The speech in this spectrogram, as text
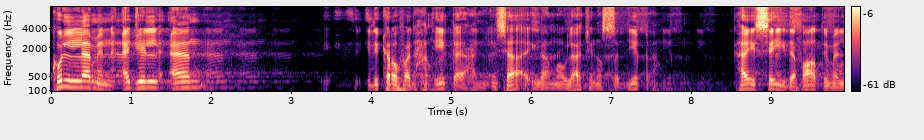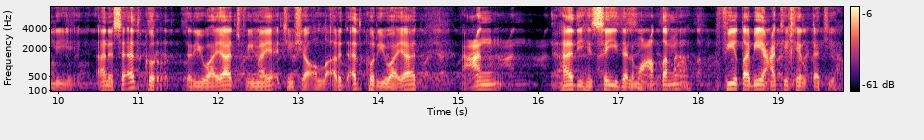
كل من أجل أن ذكروا في حقيقة يعني إساءة إلى مولاتنا الصديقة. هاي السيدة فاطمة اللي أنا سأذكر روايات فيما يأتي إن شاء الله. أريد أذكر روايات عن هذه السيدة المعظمة في طبيعة خلقتها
